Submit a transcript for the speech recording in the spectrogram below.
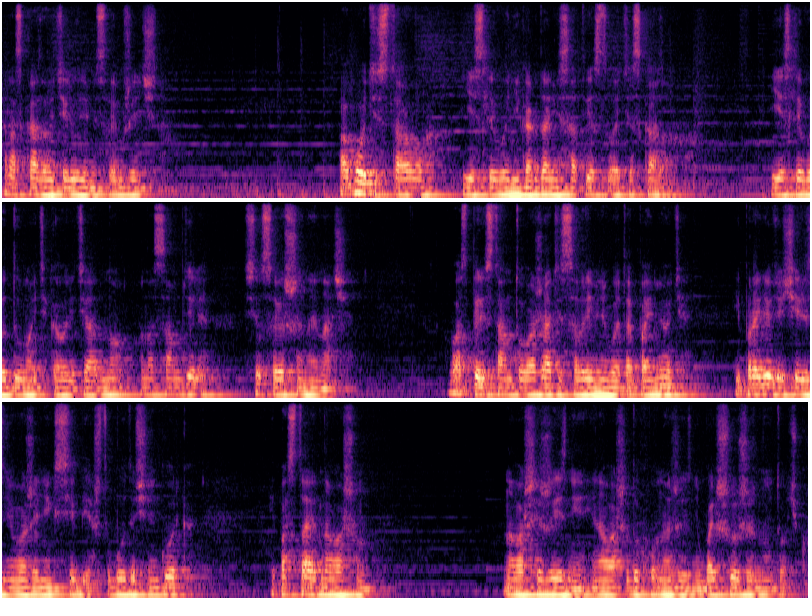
рассказываете людям и своим женщинам. Побойтесь того, если вы никогда не соответствуете сказанному. Если вы думаете, говорите одно, а на самом деле все совершенно иначе. Вас перестанут уважать, и со временем вы это поймете, и пройдете через неуважение к себе, что будет очень горько, и поставит на, вашем, на вашей жизни и на вашей духовной жизни большую жирную точку.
